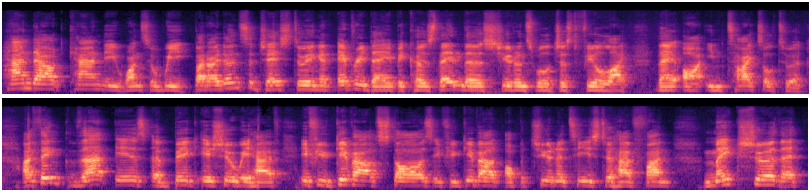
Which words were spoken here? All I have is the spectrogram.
hand out candy once a week, but I don't suggest doing it every day because then the students will just feel like they are entitled to it. I think that is a big issue we have. If you give out stars, if you give out opportunities to have fun, make sure that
